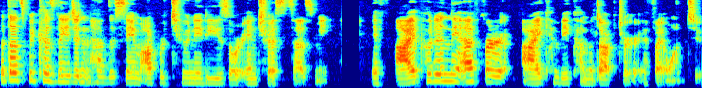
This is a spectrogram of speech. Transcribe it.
but that's because they didn't have the same opportunities or interests as me. If I put in the effort, I can become a doctor if I want to.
